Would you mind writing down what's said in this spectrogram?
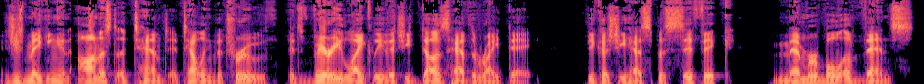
and she's making an honest attempt at telling the truth, it's very likely that she does have the right day because she has specific memorable events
